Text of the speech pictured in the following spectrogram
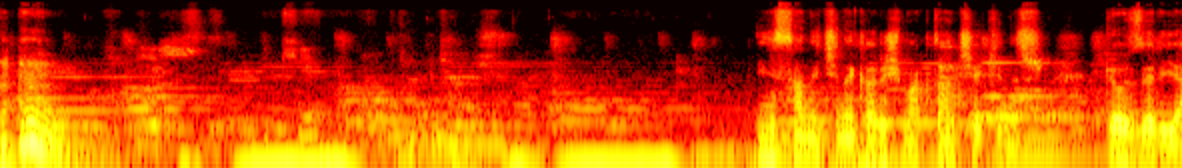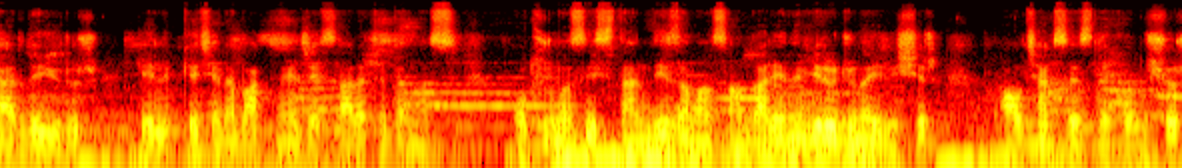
İnsan içine karışmaktan çekinir. Gözleri yerde yürür. Gelip geçene bakmaya cesaret edemez. Oturması istendiği zaman sandalyenin bir ucuna ilişir. Alçak sesle konuşur.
